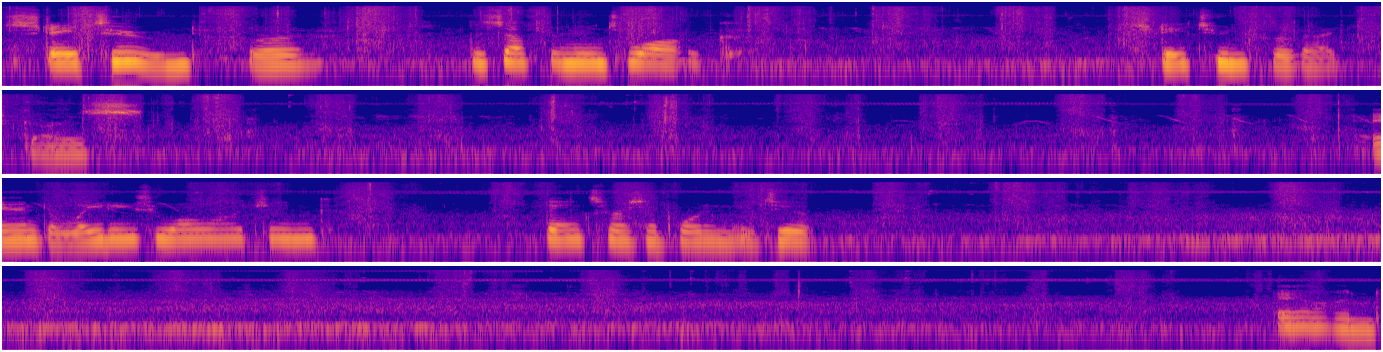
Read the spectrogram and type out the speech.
stay tuned for this afternoon's walk. Stay tuned for that, guys. And the ladies who are watching, thanks for supporting me too. And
